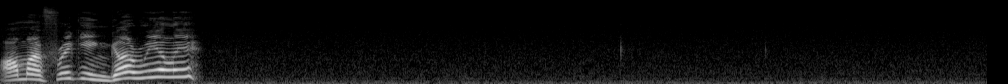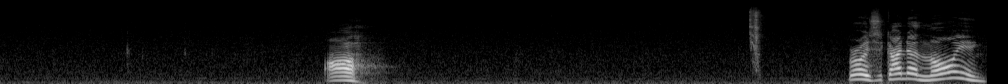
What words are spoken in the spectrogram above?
Oh my freaking god, really? Oh. Bro, it's kinda annoying.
